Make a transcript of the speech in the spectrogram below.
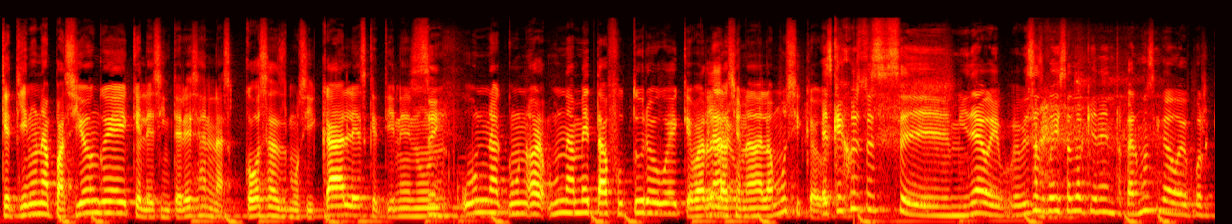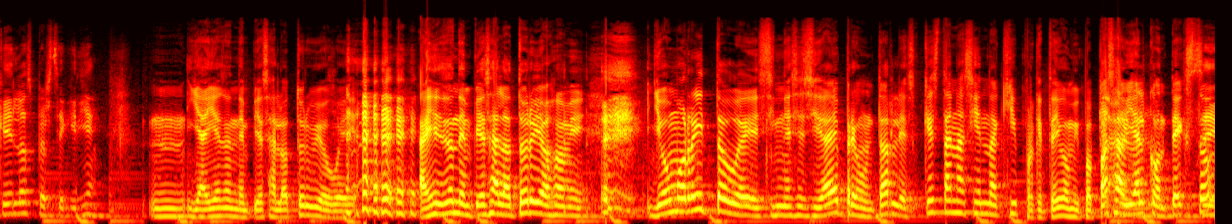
Que tiene una pasión, güey, que les interesan las cosas musicales, que tienen un- Sí. una, una, una meta futuro, güey, que va Claro, relacionada a la música, güey. Es que justo esa es eh, mi idea, güey. Esos güeyes solo quieren tocar música, güey. ¿Por qué los perseguirían? Mm, Y ahí es donde empieza lo turbio, güey. Ahí es donde empieza lo turbio, homie. Yo morrito, güey, sin necesidad de preguntarles, ¿qué están haciendo aquí? Porque te digo, mi papá Claro. sabía el contexto, Sí,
